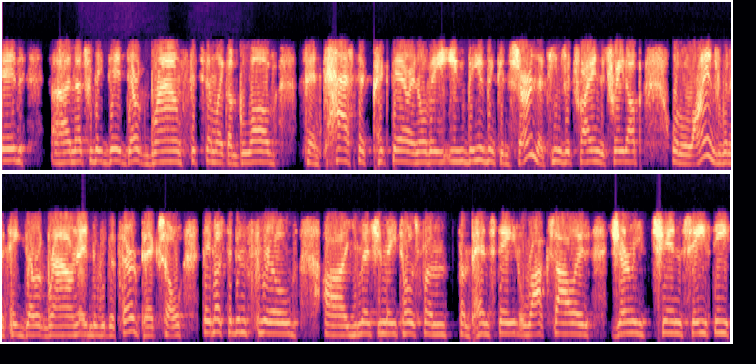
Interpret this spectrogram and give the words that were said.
Did uh, and that's what they did. Derrick Brown fits them like a glove. Fantastic pick there. I know they they have been concerned that teams are trying to trade up. Well, the Lions were going to take Derrick Brown with the third pick, so they must have been thrilled. Uh, you mentioned Matos from from Penn State, rock solid. Jeremy Chinn, safety,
